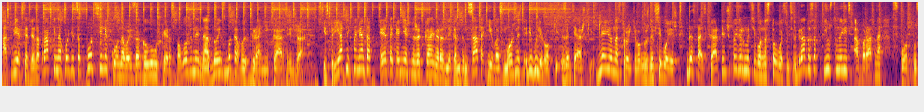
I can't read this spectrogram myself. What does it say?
Отверстие для заправки находится под силиконовой заглушкой, расположенной на одной из боковых граней картриджа. Из приятных моментов это, конечно же, камера для конденсата и возможность регулировки затяжки. Для ее настройки вам нужно всего лишь достать картридж, повернуть его на 180 градусов и установить обратно в корпус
